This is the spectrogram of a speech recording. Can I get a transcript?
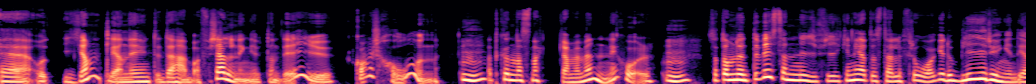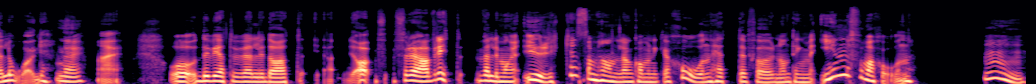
Eh, och egentligen är ju inte det här bara försäljning, utan det är ju konversation. mm, Att kunna snacka med människor. mm, Så att om du inte visar nyfikenhet och ställer frågor, då blir det ju ingen dialog. nej, Nej. Och det vet vi väl idag att, ja, för övrigt, väldigt många yrken som handlar om kommunikation hette för någonting med information. Mm,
